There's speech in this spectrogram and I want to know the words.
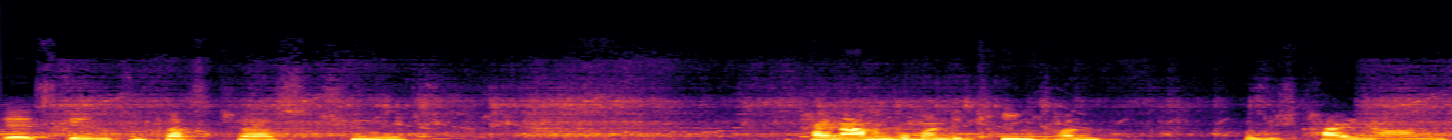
äh, Skill Superstar Stu. Keine Ahnung, wo man den kriegen kann. Wirklich keine Ahnung.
